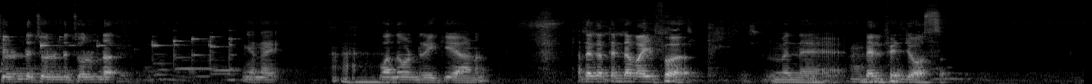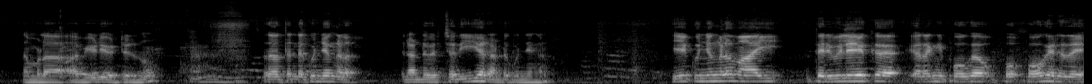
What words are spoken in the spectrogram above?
ചുരുണ്ട് ചുരുണ്ട് ചുരുണ്ട് ഇങ്ങനെ വന്നുകൊണ്ടിരിക്കുകയാണ്. അദ്ദേഹത്തിന്റെ വൈഫ് പിന്നെ ഡെൽഫിൻ ജോസ് നമ്മൾ ആ വീഡിയോ ഇട്ടിരുന്നു. അദ്ദേഹത്തിന്റെ കുഞ്ഞുങ്ങൾ രണ്ടുപേർ ചെറിയ രണ്ട് കുഞ്ഞുങ്ങൾ. ഈ കുഞ്ഞുങ്ങളുമായി തെരുവിലേക്ക് ഇറങ്ങി പോക പോകരുതേ.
